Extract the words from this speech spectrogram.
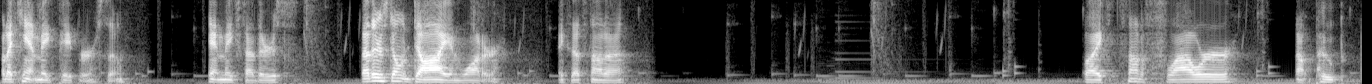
But I can't make paper, so... Can't make feathers. Feathers don't die in water. Like, that's not a... Like, it's not a flower. Not poop.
